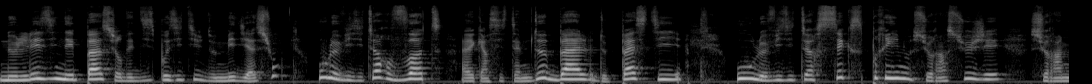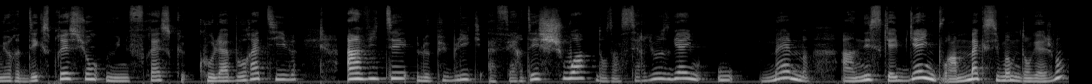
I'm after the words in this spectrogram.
ne lésinez pas sur des dispositifs de médiation où le visiteur vote avec un système de balles, de pastilles, où le visiteur s'exprime sur un sujet, sur un mur d'expression ou une fresque collaborative, inviter le public à faire des choix dans un serious game ou même un escape game pour un maximum d'engagement,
